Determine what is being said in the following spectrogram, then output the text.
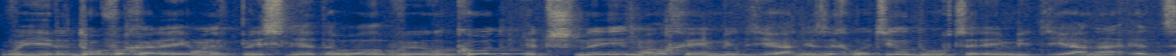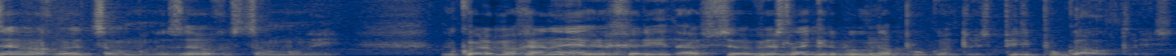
В Ердов Ахарей, он их преследовал. В Илкод Эдшней Малхей Медиан. И захватил двух царей Медиана, Эд Зевах и Эд Цалмуна. Зевах и Цалмуной. В Коля Махане и Харид, а все, весь лагерь был напуган, то есть перепугал. То есть.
